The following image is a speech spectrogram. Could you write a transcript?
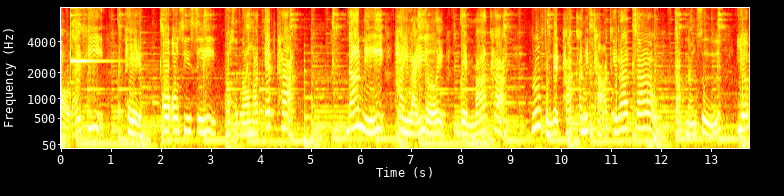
ต่อได้ที่เพจ OOCC กศน Market ค่ะ ด้านนี้ไฮไลท์เลย เด่นมากค่ะ รูปสมเด็จพระคณิษฐาธิราชเจ้า กับหนังสือ เยอะ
